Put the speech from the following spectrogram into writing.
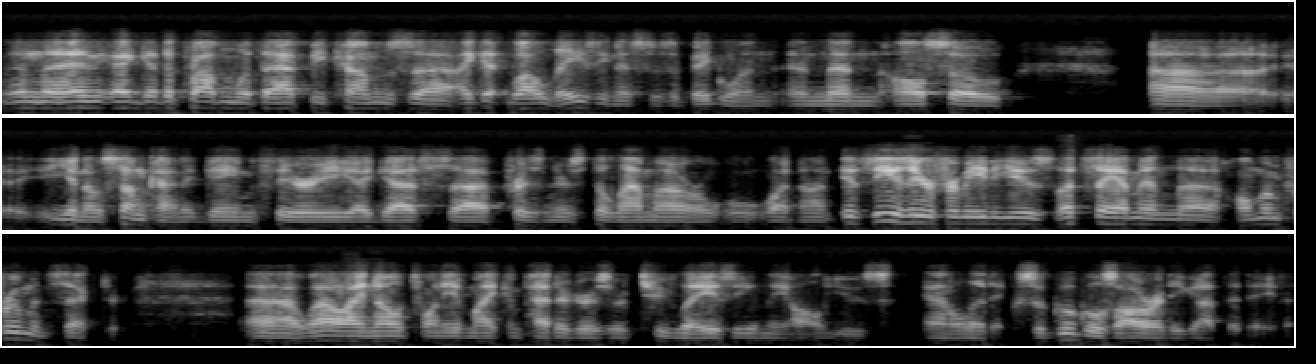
and then I get the problem with that becomes uh, I get well laziness is a big one, and then also you know, some kind of game theory, I guess, uh, prisoner's dilemma or whatnot. It's easier for me to use. Let's say I'm in the home improvement sector. Uh, well, I know 20 of my competitors are too lazy and they all use analytics. So Google's already got the data.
